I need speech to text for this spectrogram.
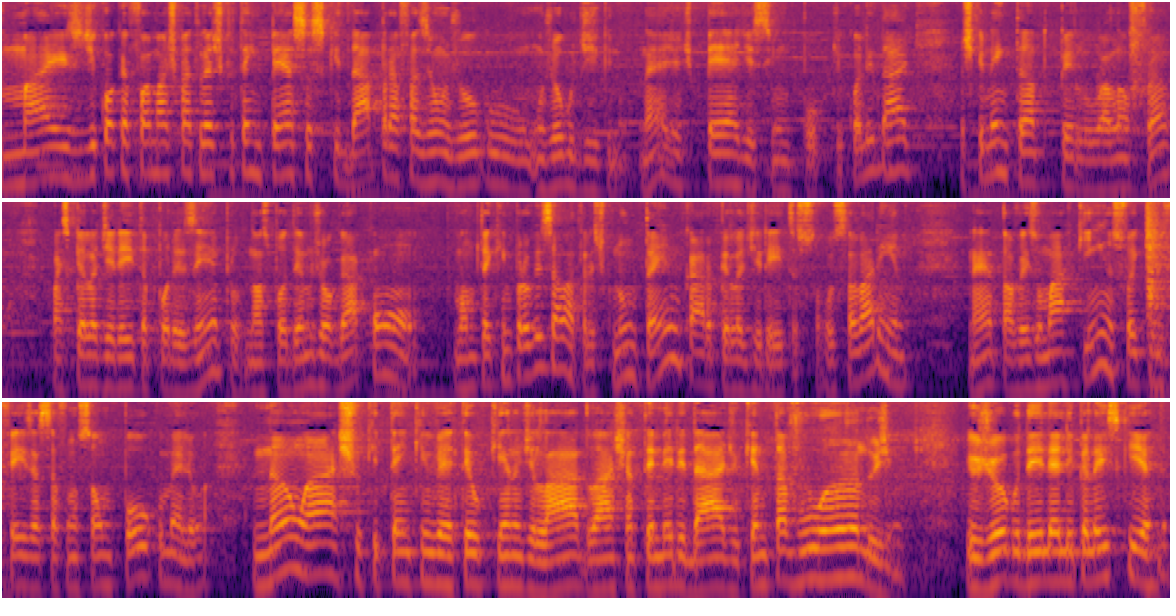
Mas de qualquer forma, acho que o Atlético tem peças que dá para fazer um jogo, um jogo digno, né? A gente perde assim um pouco de qualidade, acho que nem tanto pelo Alan Franco, mas pela direita, por exemplo, nós podemos jogar com. Vamos ter que improvisar. O Atlético não tem um cara pela direita, só o Savarino. Né? Talvez o Marquinhos foi quem fez essa função um pouco melhor. Não acho que tem que inverter o Keno de lado, acho a temeridade. O Keno tá voando, gente. E o jogo dele é ali pela esquerda.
